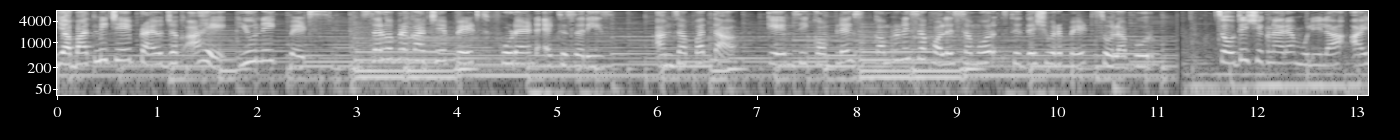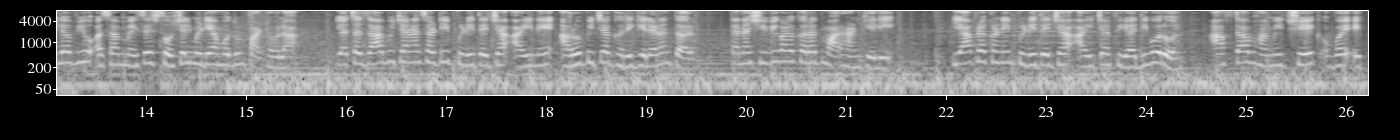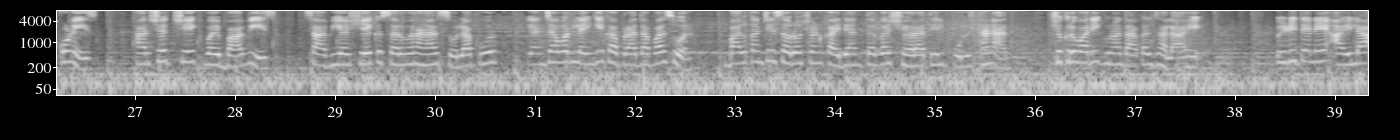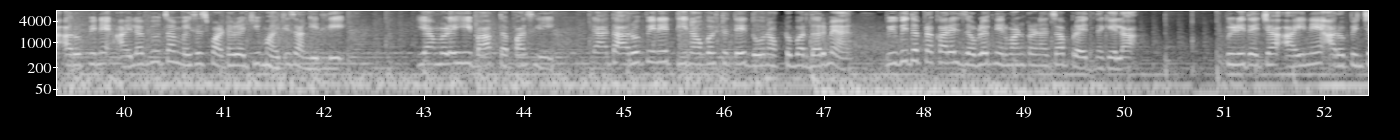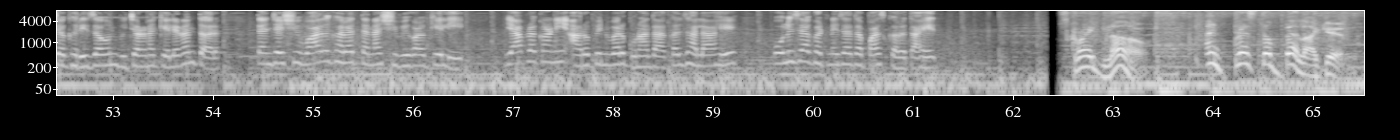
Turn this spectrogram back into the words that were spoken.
या बातमीचे प्रायोजक आहे युनिक पेट्स सर्व प्रकारचे पेट्स फूड अँड ॲक्सेसरीज आमचा पत्ता के एम सी कॉम्प्लेक्स कंपनीचा कॉलेज समोर सिद्धेश्वर पेठ सोलापूर. चौथी शिकणाऱ्या मुलीला आय लव्ह यू असा मेसेज सोशल मीडियामधून पाठवला. याचा जाब विचारण्यासाठी पीडितेच्या आईने आरोपीच्या घरी गेल्यानंतर त्यांना शिवीगाळ करत मारहाण केली. या प्रकरणी पीडितेच्या आईच्या फिर्यादीवरून आफताब हमीद शेख वय एकोणीस हर्षद शेख वय बावीस साबिया शेख सर्व राहणार सोलापूर. यांच्यावर लैंगिक अपराधापासून बालकांचे संरक्षण कायद्याअंतर्गत शहरातील पोलीस ठाण्यात शुक्रवारी गुन्हा दाखल झाला आहे. पीडितेने आईला आरोपीने आय लव्ह यूचा मेसेज पाठवल्याची माहिती सांगितली. यामुळे ही बाब तपासली. त्यात आरोपीने तीन ऑगस्ट ते दोन ऑक्टोबर दरम्यान विविध प्रकारे जवळीक निर्माण करण्याचा प्रयत्न केला. पीडितेच्या आईने आरोपींच्या घरी जाऊन विचारणा केल्यानंतर त्यांच्याशी वाद घालत त्यांना शिवीगाळ केली. या प्रकरणी आरोपींवर गुन्हा दाखल झाला आहे. पोलीस या घटनेचा तपास करत आहेत. स्क्राई प्रस्ताव लागेल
